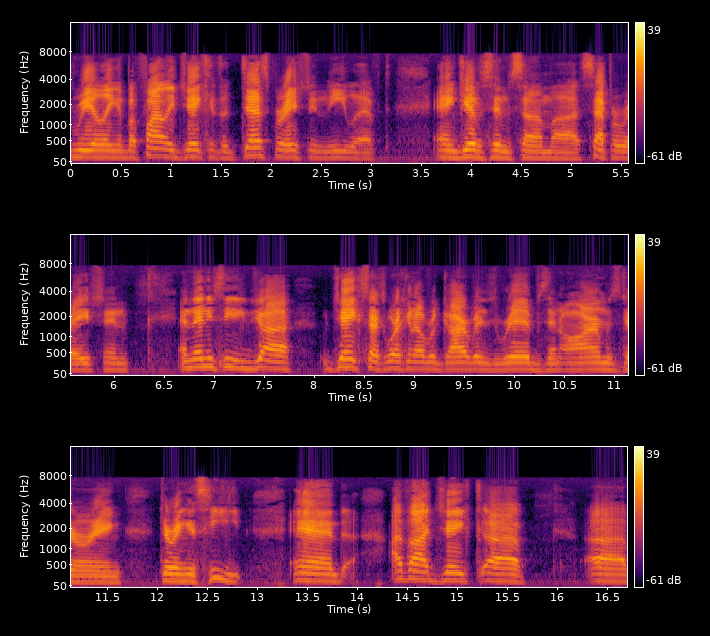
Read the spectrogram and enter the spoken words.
reeling, but finally Jake hits a desperation knee lift and gives him some uh, separation. And then you see uh, Jake starts working over Garvin's ribs and arms during during his heat, and I thought Jake. Uh, uh,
